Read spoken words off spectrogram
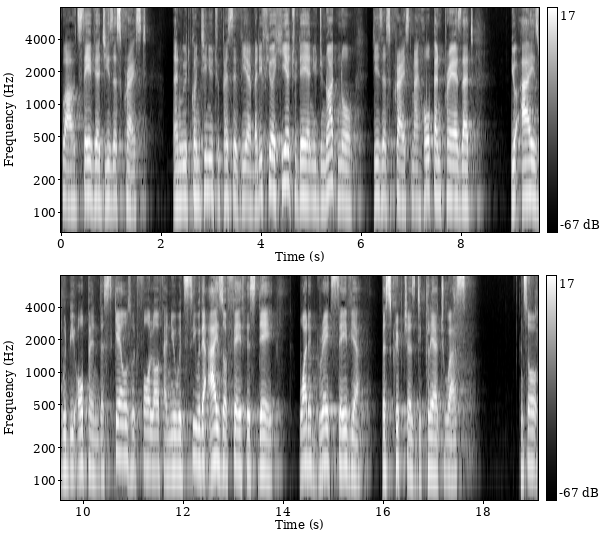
to our Savior Jesus Christ and we would continue to persevere. But if you're here today and you do not know Jesus Christ, my hope and prayer is that your eyes would be opened, the scales would fall off, and you would see with the eyes of faith this day what a great Savior the scriptures declare to us. And so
